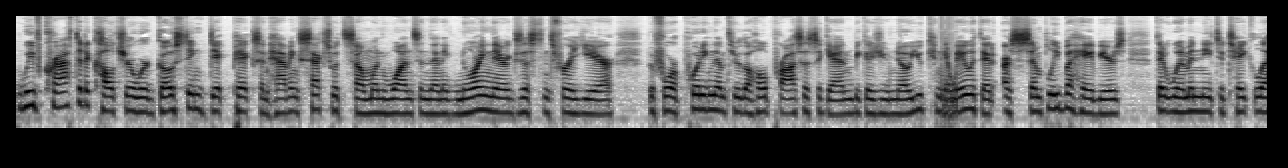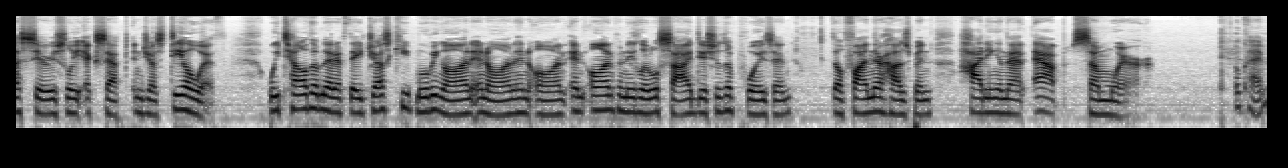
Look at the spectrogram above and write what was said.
we've crafted a culture where ghosting dick pics and having sex with someone once and then ignoring their existence for a year before putting them through the whole process again because you know you can get away with it are simply behaviors that women need to take less seriously, accept, and just deal with. We tell them that if they just keep moving on and on and on and on from these little side dishes of poison, they'll find their husband hiding in that app somewhere. Okay.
